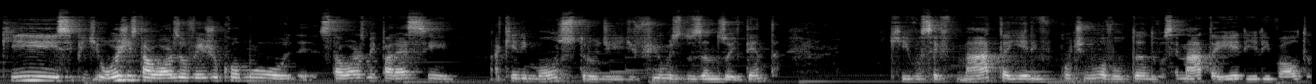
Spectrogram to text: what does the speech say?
que se pedir hoje Star Wars eu vejo como Star Wars me parece aquele monstro de, de filmes dos anos 80 que você mata e ele continua voltando, você mata ele e ele volta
